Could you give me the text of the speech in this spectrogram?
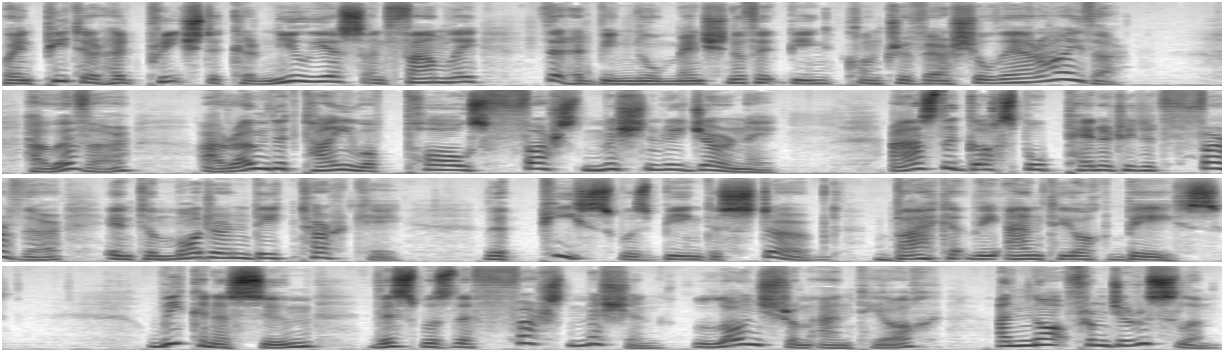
when Peter had preached to Cornelius and family, there had been no mention of it being controversial there either. However, around the time of Paul's first missionary journey, as the gospel penetrated further into modern day Turkey, the peace was being disturbed back at the Antioch base. We can assume this was the first mission launched from Antioch and not from Jerusalem.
